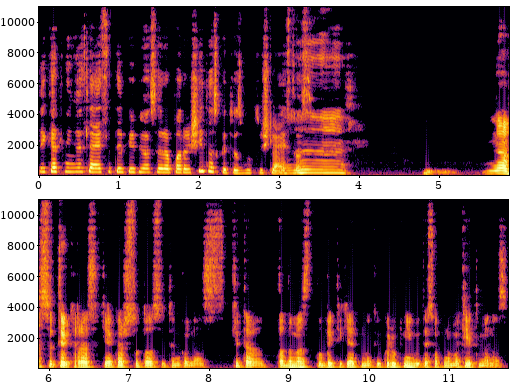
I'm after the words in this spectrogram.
Reikia knygas leisti taip, kaip jos yra parašytos, kad jos būtų išleistos. Mm. Nesu tikras, kiek aš su to sutinku, nes kita, tada mes labai tikėtina kai kurių knygų tiesiog nematytume, nes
